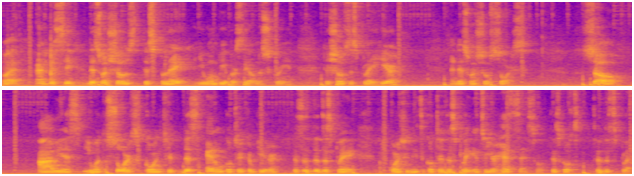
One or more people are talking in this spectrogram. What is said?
But as you can see, this one shows display. You won't be able to see on the screen. This shows display here, and this one shows source. So, obvious, you want the source going to this end will go to your computer. This is the display. Of course, you need to go to the display into your headset. So this goes to display.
